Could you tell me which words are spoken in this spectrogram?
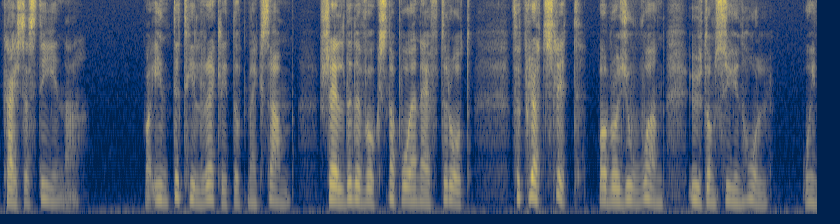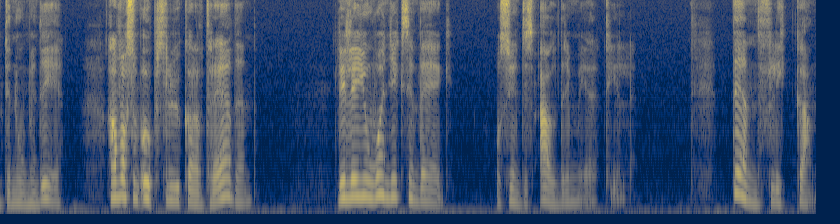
Kajsa-Stina var inte tillräckligt uppmärksam, skällde de vuxna på henne efteråt, för plötsligt var bror Johan utom synhåll och inte nog med det. Han var som uppslukad av träden. Lille Johan gick sin väg och syntes aldrig mer till. Den flickan,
